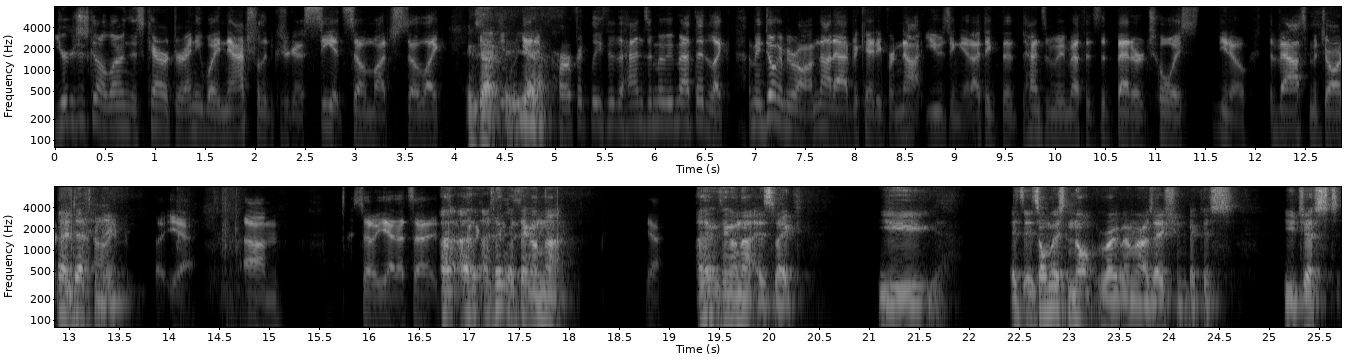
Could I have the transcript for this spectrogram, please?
you're just going to learn this character anyway naturally because you're going to see it so much. So like exactly, you yeah, it perfectly through the Hanzi movie method. Like, I mean, don't get me wrong, I'm not advocating for not using it. I think the Hanzi movie method's the better choice. You know, the vast majority no, of definitely. the time. But yeah, um, so yeah, that's a. I, I, I think the thing on that, Yeah. I think the thing on that is like you, it's it's almost not rote memorization because you just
